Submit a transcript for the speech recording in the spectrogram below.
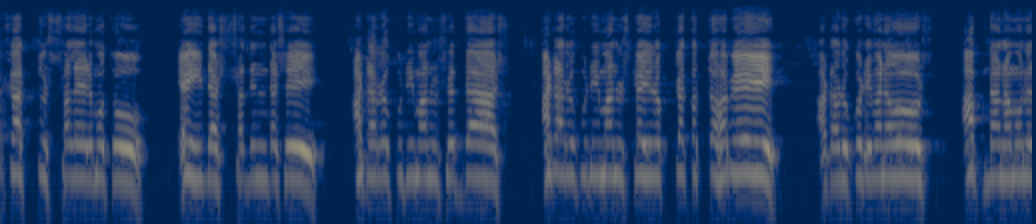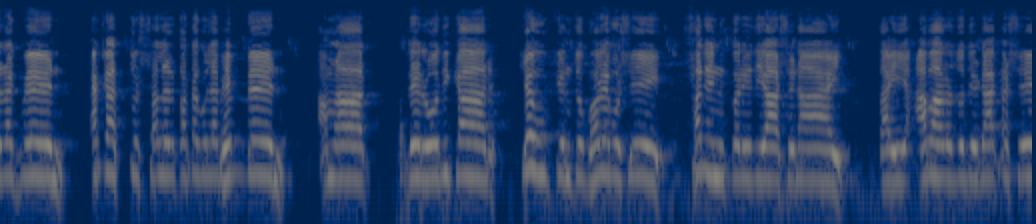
একাত্তর সালের মতো এই দেশ স্বাধীন দেশে আঠারো কোটি মানুষের দেশ, আঠারো কোটি মানুষকে রক্ষা করতে হবে। আঠারো কোটি মানুষ, আপনারা মনে রাখবেন, একাত্তর সালের কথাগুলো ভেববেন। আমাদের অধিকার কেউ কিন্তু ঘরে বসে স্বাধীন করে দিয়ে আসে নাই। তাই আবার যদি ডাক আসে,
